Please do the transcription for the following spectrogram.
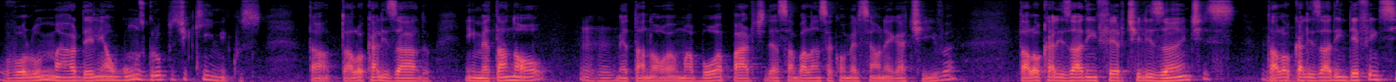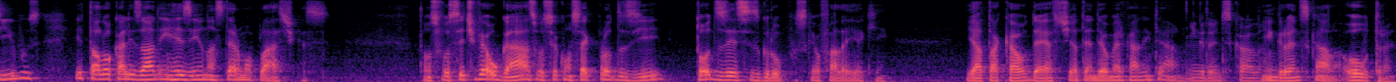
o volume maior dele em alguns grupos de químicos. Está tá localizado em metanol. Uhum. Metanol é uma boa parte dessa balança comercial negativa. Está localizado em fertilizantes. Está uhum. localizado em defensivos e está localizado em resinas termoplásticas. Então, se você tiver o gás, você consegue produzir todos esses grupos que eu falei aqui e atacar o déficit e atender o mercado interno. Em grande escala. Em grande escala. Outra,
